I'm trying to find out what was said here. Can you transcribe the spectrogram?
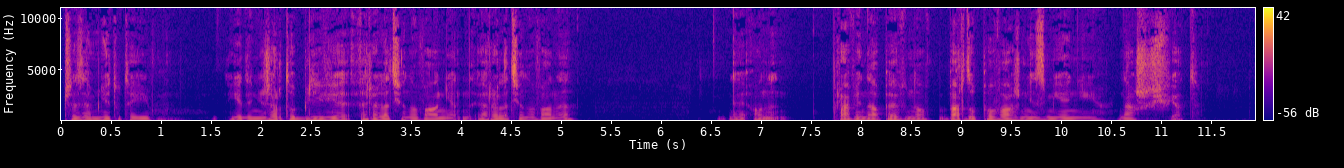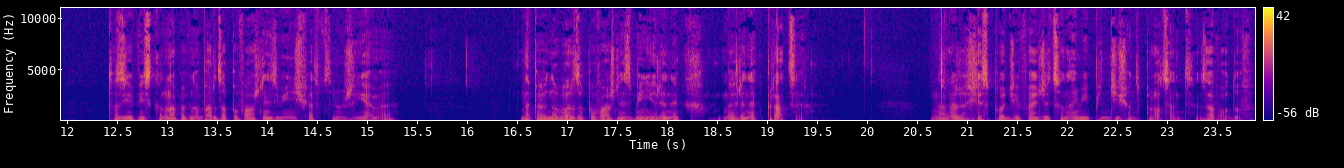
Przeze mnie tutaj jedynie żartobliwie relacjonowane, on prawie na pewno bardzo poważnie zmieni nasz świat. To zjawisko na pewno bardzo poważnie zmieni świat, w którym żyjemy. Na pewno bardzo poważnie zmieni rynek, rynek pracy. Należy się spodziewać, że co najmniej 50% zawodów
